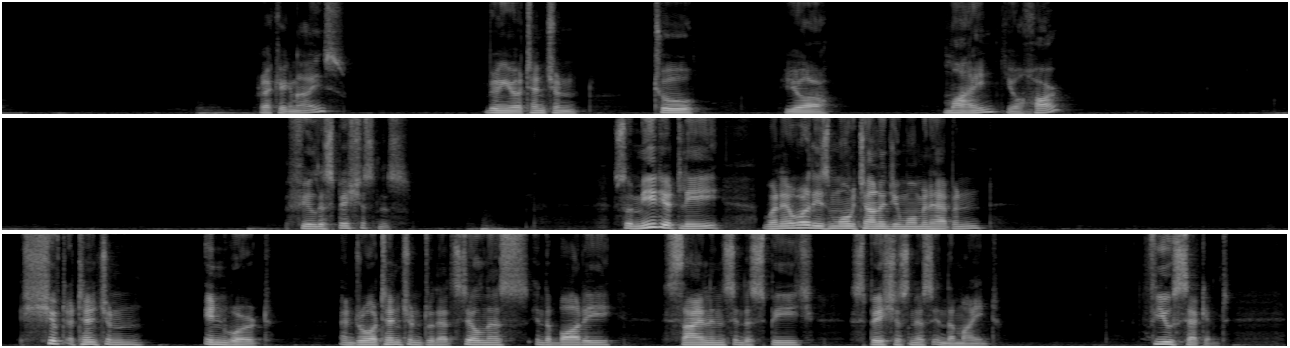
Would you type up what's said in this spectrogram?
Recognize. Bring your attention to your mind, your heart. feel the spaciousness. So immediately, whenever these more challenging moments happen, shift attention inward and draw attention to that stillness in the body, silence in the speech, spaciousness in the mind. Few seconds.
